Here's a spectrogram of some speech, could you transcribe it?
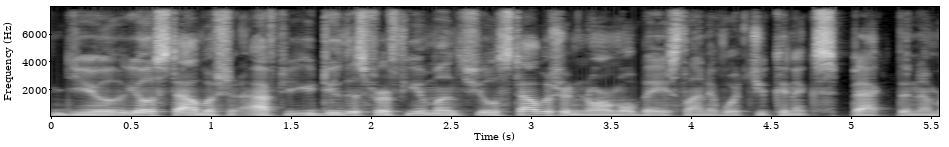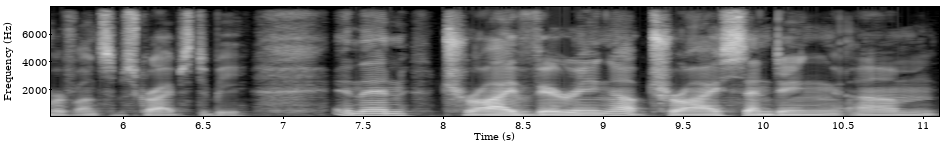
you'll, you'll establish, after you do this for a few months, you'll establish a normal baseline of what you can expect the number of unsubscribes to be. And then try varying up. Try sending um,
